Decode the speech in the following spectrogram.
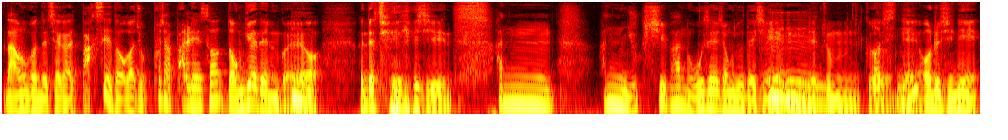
나오는 건데 제가 박스에 넣어가지고 포장 빨리 해서 넘겨야 되는 거예요. 음. 근데 뒤에 계신 한 한 60, 한 5세 정도 되신 음, 음. 이제 좀그 어르신이? 예, 어르신이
